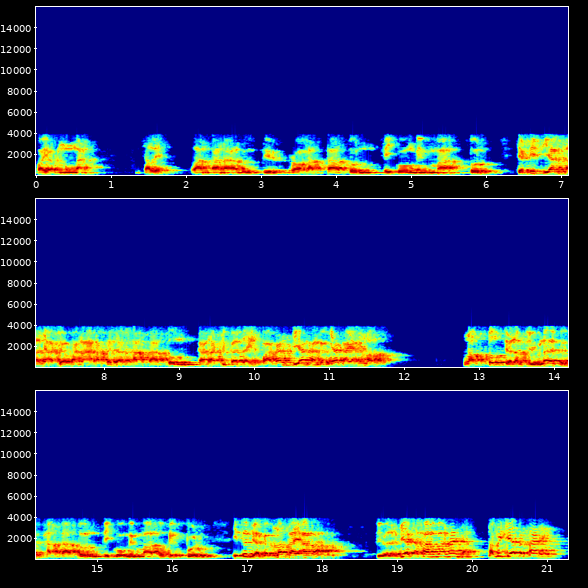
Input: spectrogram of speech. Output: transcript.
koyok renungan. Misalnya lan kana lulbir rohatatun fiku mimma tun. Jadi dia misalnya ada orang Arab baca hatatun karena dibaca ikhfa kan dia nganggapnya kayak not. Not tut dalam biola itu hatatun fiku mimma tuhibbun. Itu dianggap not kayak apa? Dia tidak paham maknanya, tapi dia tertarik.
